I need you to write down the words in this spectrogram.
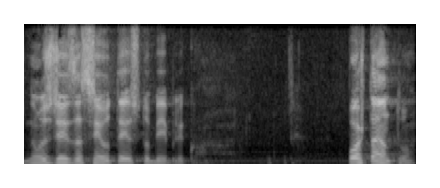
Nos diz assim o texto bíblico: Portanto,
